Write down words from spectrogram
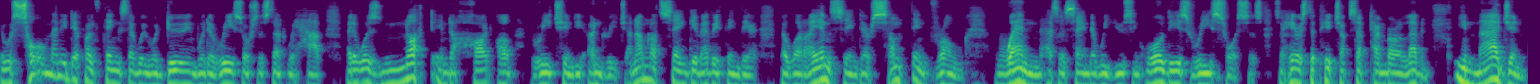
there were so many different things that we were doing with the resources that we have, but it was not in the heart of reaching the unreached. And I'm not saying give everything there, but what I am saying, there's something wrong when, as I'm saying, that we're using all these resources. So here's the pitch of September 11. Imagine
